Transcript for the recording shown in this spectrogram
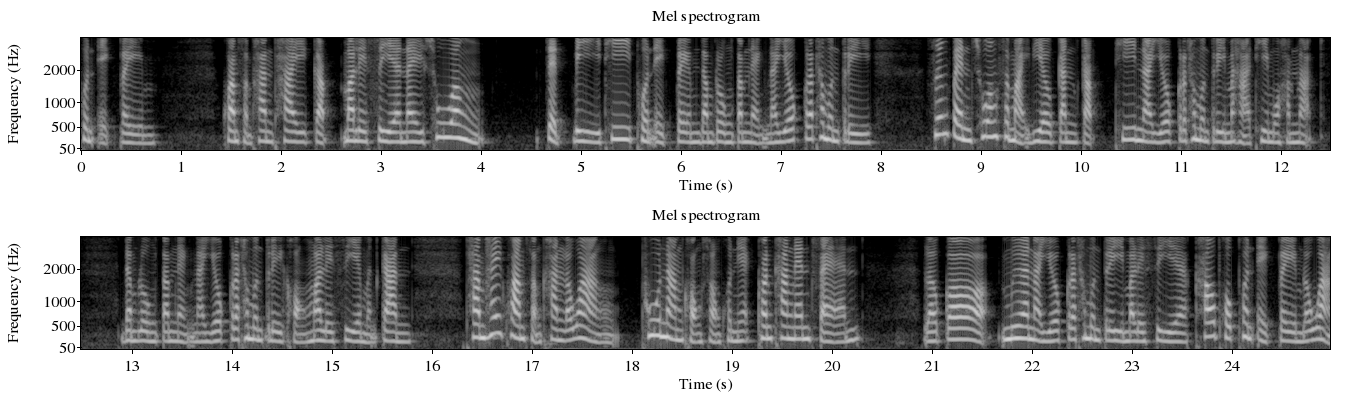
พลเอกเปรม ความสัมพันธ์ไทยกับมาเลเซียในช่วง 7 ปีที่พลเอกเปรมดำรงตำแหน่งนายกรัฐมนตรี ซึ่งเป็นช่วงสมัยเดียวกันกับที่นายกรัฐมนตรีมหาธีโมฮัมหมัด ดำรงตำแหน่งนายกรัฐมนตรีของมาเลเซียเหมือนกันทำให้ความสำคัญระหว่างผู้นำของสองคนนี้ค่อนข้างแน่นแฟ้นแล้วก็เมื่อนายกรัฐมนตรีมาเลเซียเข้าพบพลเอกเปรมระหว่าง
